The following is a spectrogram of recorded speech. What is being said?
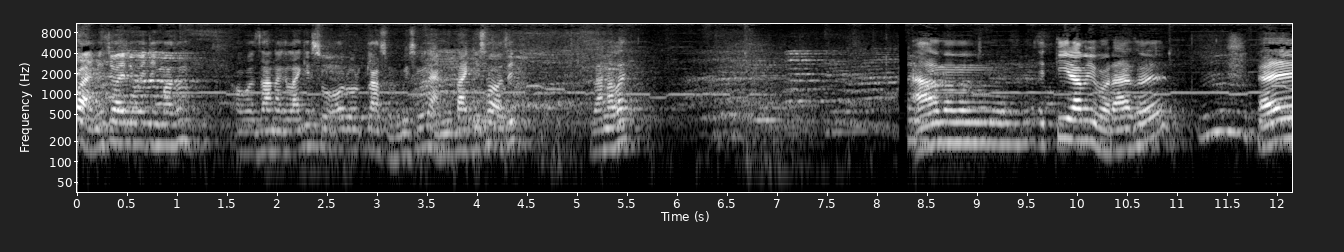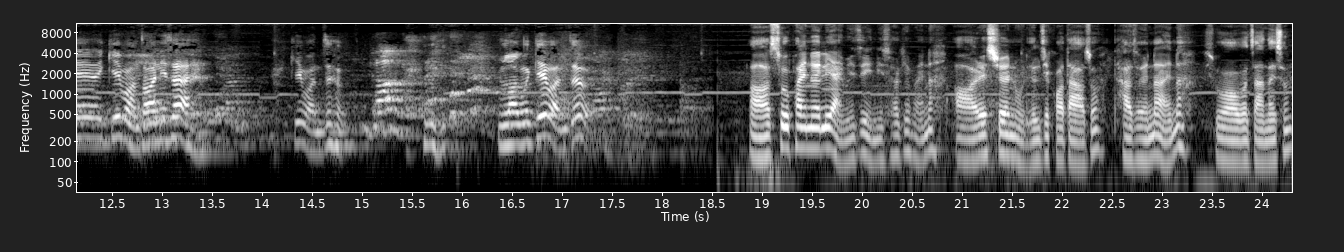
हामी चाहिँ अहिले वेटिङमा छौँ अब जानको लागि सो अरू अरू क्लासहरू गइसक्यो हामी बाँकी छ अझै जानलाई आमा यति राम्रै भएर आएको छ है ए के भन्छ अनिसा के भन्छौ लगमा के भन्छौ सो फाइनली हामी चाहिँ हिँडिसक्यौँ होइन। रेस्टुरेन्ट होटेल चाहिँ कता आएको छ? थाहा छैन होइन। सो अब जाँदैछौँ।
